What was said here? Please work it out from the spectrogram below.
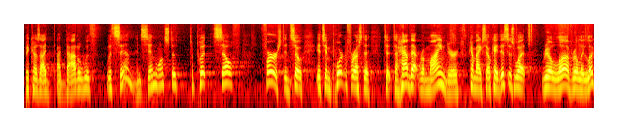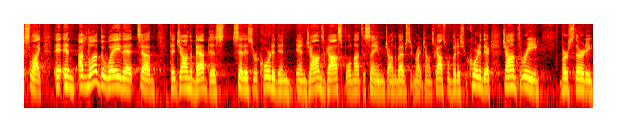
because I, I battle with with sin, and sin wants to, to put self first. And so it's important for us to, to, to have that reminder, come back and say, okay, this is what real love really looks like. And, and I love the way that, um, that John the Baptist said it's recorded in, in John's gospel, not the same John the Baptist didn't write John's gospel, but it's recorded there. John 3, verse 30,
